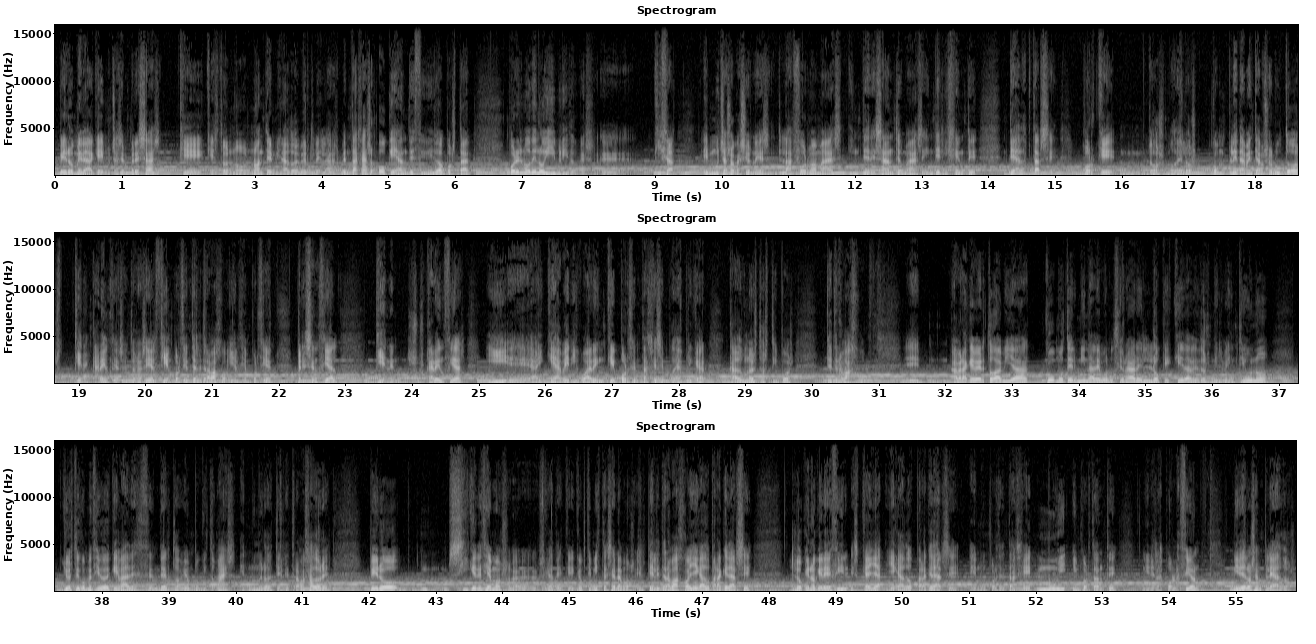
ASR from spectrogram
Pero me da que hay muchas empresas que, esto no, no, han terminado de verle las ventajas o que han decidido apostar por el modelo híbrido, que es eh, quizá en muchas ocasiones la forma más interesante o más inteligente de adaptarse, porque mm, los modelos completamente absolutos tienen carencias, esto es así, el 100% teletrabajo y el 100% presencial tienen sus carencias y eh, hay que averiguar en qué porcentaje se puede aplicar cada uno de estos tipos de trabajo. Eh, habrá que ver todavía cómo termina de evolucionar en lo que queda de 2021 yo estoy convencido de que va a descender todavía un poquito más el número de teletrabajadores, pero mm, sí que decíamos, eh, fíjate qué optimistas éramos, el teletrabajo ha llegado para quedarse, lo que no quiere decir es que haya llegado para quedarse en un porcentaje muy importante ni de la población ni de los empleados,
